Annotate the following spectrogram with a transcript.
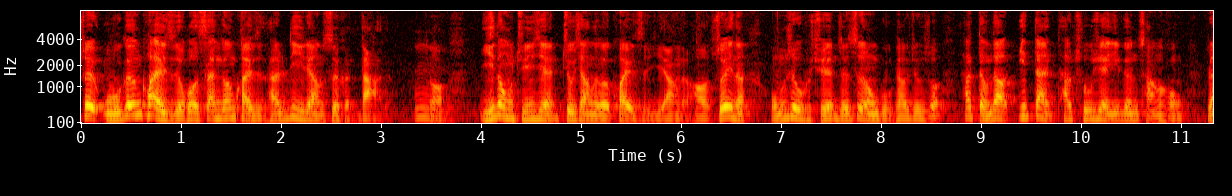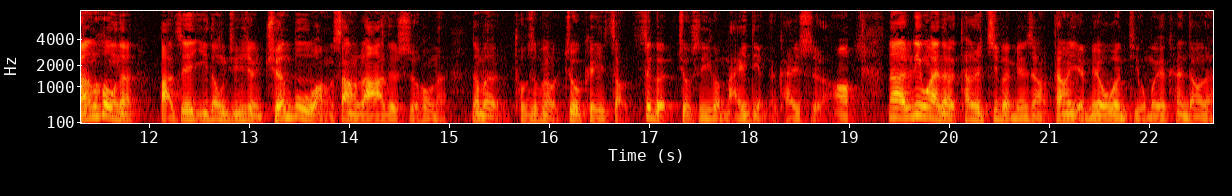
所以五根筷子或三根筷子，它的力量是很大的哦。移动均线就像那个筷子一样的哈，所以呢，我们是选择这种股票，就是说，它等到一旦它出现一根长红，然后呢，把这些移动均线全部往上拉的时候呢，那么投资朋友就可以找这个就是一个买点的开始了啊。那另外呢，它的基本面上当然也没有问题，我们会看到呢，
